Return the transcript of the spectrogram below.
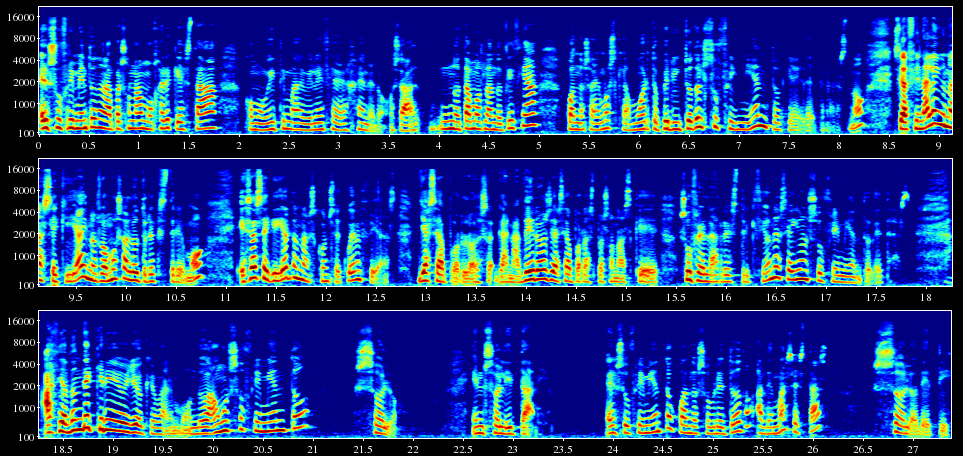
el sufrimiento de una persona, mujer que está como víctima de violencia de género. O sea, notamos la noticia cuando sabemos que ha muerto, pero y todo el sufrimiento que hay detrás, ¿no? Si al final hay una sequía y nos vamos al otro extremo, esa sequía tiene unas consecuencias, ya sea por los ganaderos, ya sea por las personas que sufren las restricciones, hay un sufrimiento detrás. ¿Hacia dónde creo yo que va el mundo? A un sufrimiento solo, en solitario. El sufrimiento cuando sobre todo, además, estás solo de ti.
